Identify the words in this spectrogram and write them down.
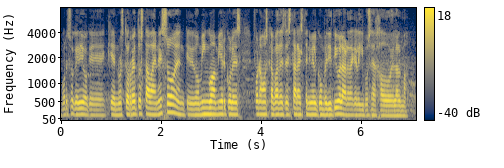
por eso que digo que, que, nuestro reto estaba en eso, en que de domingo a miércoles fuéramos capaces de estar a este nivel competitivo. La verdad que el equipo se ha dejado el alma.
